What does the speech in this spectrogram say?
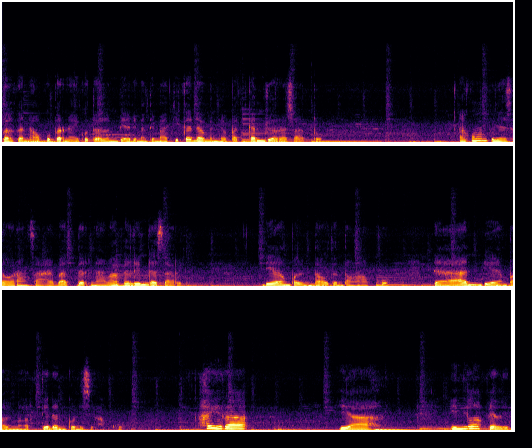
Bahkan aku pernah ikut olimpiade matematika dan mendapatkan juara satu. Aku mempunyai seorang sahabat bernama Felinda Sari. Dia yang paling tahu tentang aku, dan dia yang paling mengerti dan kondisi aku. Hai Ra! Ya, inilah Felin.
